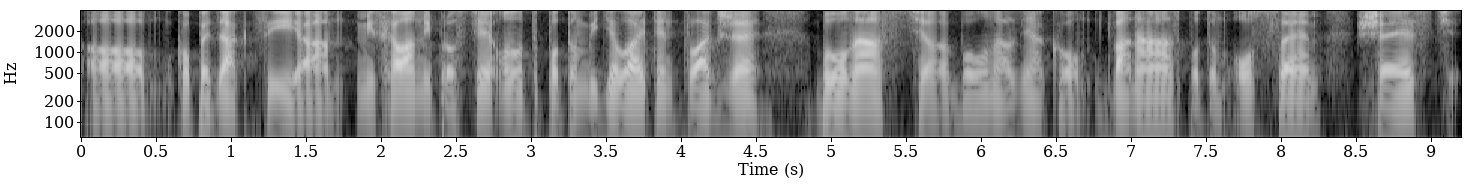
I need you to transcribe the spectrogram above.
uh, kopec akcií a my s chalami proste, ono to potom videlo aj ten tlak, že bolo nás, bolo nás nejako 12, potom 8, 6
